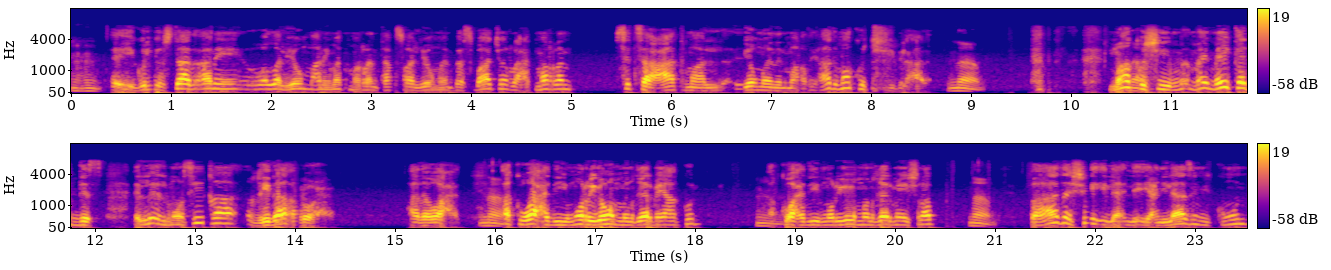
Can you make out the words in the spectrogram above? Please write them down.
مهم. يقول لي أستاذ أنا والله اليوم أنا ما تمرنت صار يومين بس باكر راح أتمرن ست ساعات مال يومين الماضي. هذا ماكو شيء بالعالم. نعم. ماكو نعم. شيء. ما يكدس. ال- الموسيقى غذاء الروح هذا واحد. نعم. أكو واحد يمر يوم من غير ما يأكل. مم. أكو واحد يمر يوم من غير ما يشرب. نعم. فهذا شيء يعني لازم يكون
